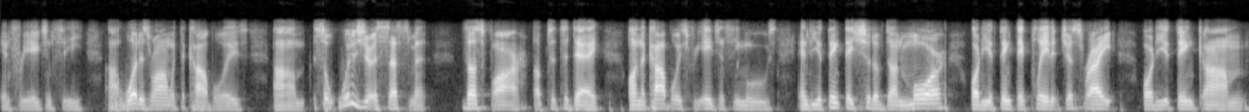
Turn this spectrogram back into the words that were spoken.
in free agency? Uh, what is wrong with the Cowboys? Um, so, what is your assessment thus far up to today on the Cowboys free agency moves? And do you think they should have done more, or do you think they played it just right, or do you think um,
